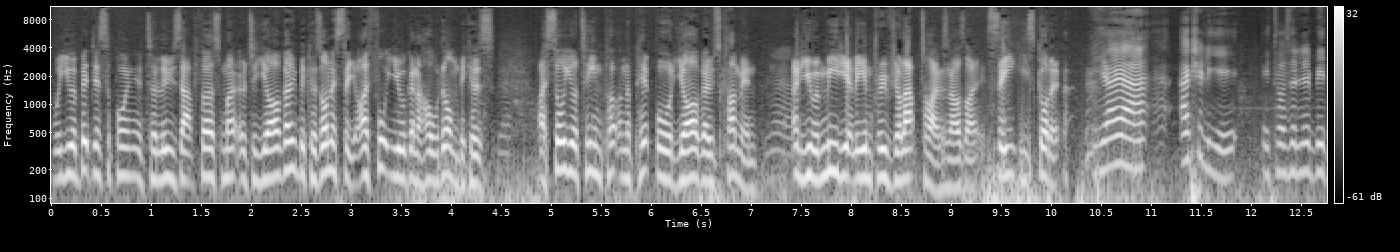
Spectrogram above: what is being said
Were you a bit disappointed to lose that first moto to Jago? Because honestly, I thought you were going to hold on because Yeah. I saw your team put on the pit board, Jago's coming, Yeah. and you immediately improved your lap times. And I was like, see, he's got it. Yeah, yeah. Actually, it was a little bit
